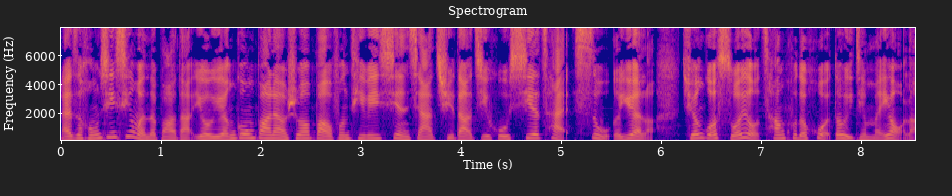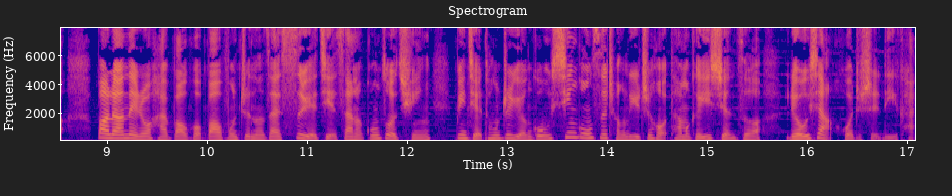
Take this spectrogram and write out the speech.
来自红星新闻的报道，有员工爆料说，暴风 TV 线下渠道几乎歇菜四五个月了，全国所有仓库的货都已经没有了。爆料内容还包括，暴风智能在四月解散了工作群，并且通知员工，新公司成立之后，他们可以选择留下或者是离开。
